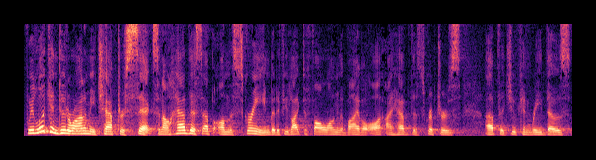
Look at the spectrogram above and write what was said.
If we look in Deuteronomy chapter 6, and I'll have this up on the screen, but if you'd like to follow along in the Bible, I have the scriptures up that you can read those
